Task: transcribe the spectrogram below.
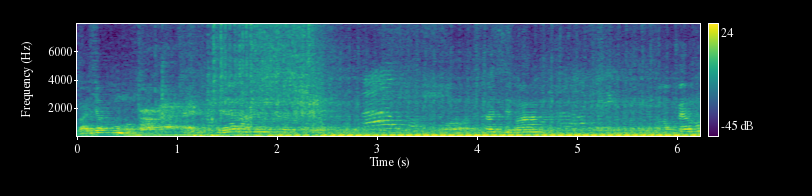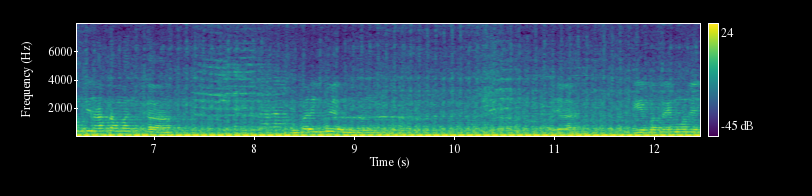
padyak mo. Yan, ano? Ah, okay. Oh, tapos diba? Pero kung tinatamad ka, ibalik mo yun. Ayan. Sige, patay mo ulit.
